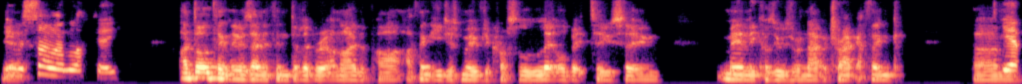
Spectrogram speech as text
He was so unlucky. I don't think there was anything deliberate on either part. I think he just moved across a little bit too soon, mainly because he was running out of track. I think. Um, Yep.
